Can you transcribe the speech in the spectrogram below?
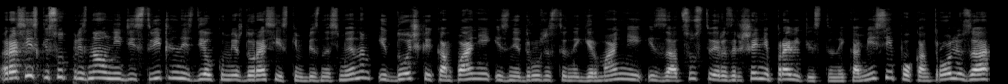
Российский суд признал недействительной сделку между российским бизнесменом и дочкой компании из недружественной Германии из-за отсутствия разрешения правительственной комиссии по контролю за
